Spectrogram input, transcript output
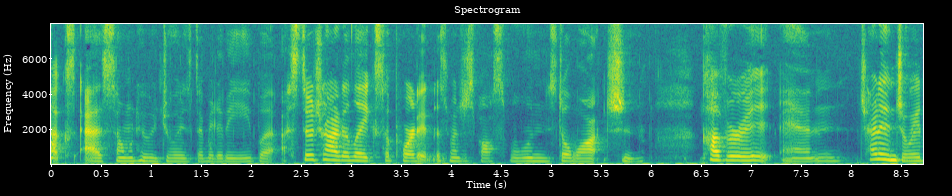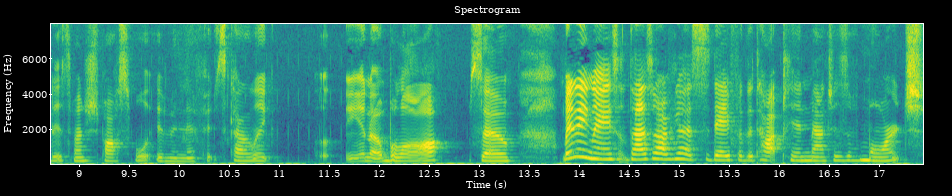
sucks as someone who enjoys WWE, but I still try to like support it as much as possible and still watch and cover it and try to enjoy it as much as possible, even if it's kind of like, you know, blah. So, but anyways, that's what I've got today for the top 10 matches of March.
